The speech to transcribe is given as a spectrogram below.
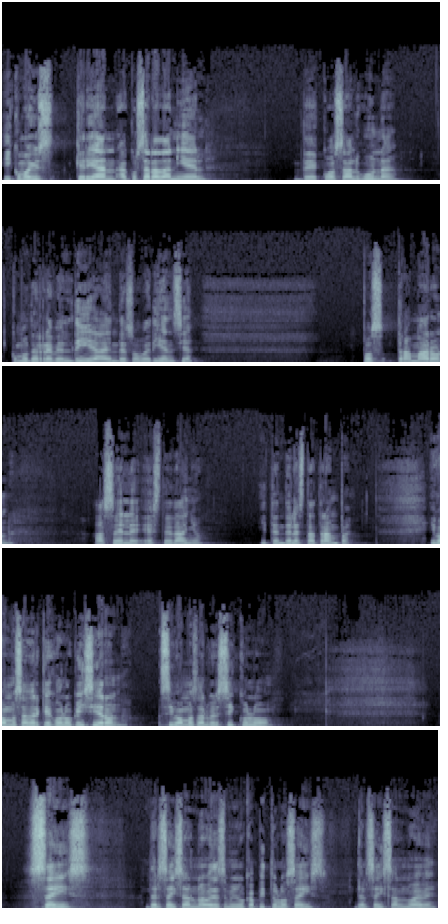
Y como ellos querían acusar a Daniel de cosa alguna, como de rebeldía, en desobediencia, pues tramaron hacerle este daño y tenderle esta trampa. Y vamos a ver qué fue lo que hicieron. Si vamos al versículo 6, del 6 al 9, de ese mismo capítulo 6, del 6 al 9,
